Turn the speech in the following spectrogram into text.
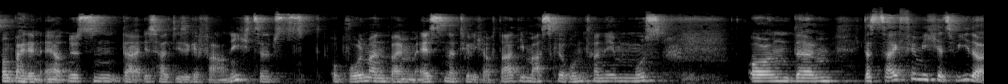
Und bei den Erdnüssen, da ist halt diese Gefahr nicht, selbst obwohl man beim Essen natürlich auch da die Maske runternehmen muss. Und ähm, das zeigt für mich jetzt wieder,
